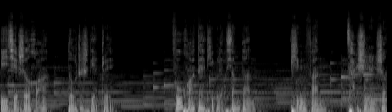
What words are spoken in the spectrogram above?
一切奢华都只是点缀，浮华代替不了相伴，平凡才是人生。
